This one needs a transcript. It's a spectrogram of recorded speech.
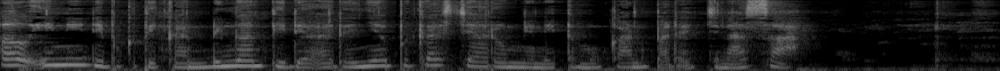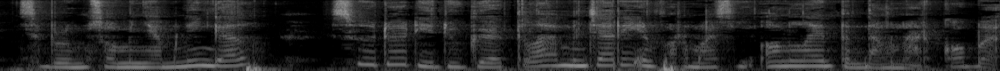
Hal ini dibuktikan dengan tidak adanya bekas jarum yang ditemukan pada jenazah. Sebelum suaminya meninggal, Sudo diduga telah mencari informasi online tentang narkoba.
